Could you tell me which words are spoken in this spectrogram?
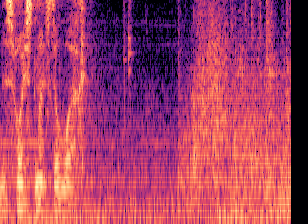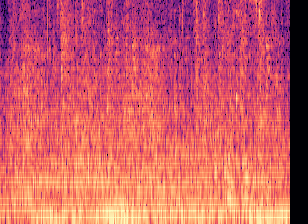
This hoist might still work. It's getting closer to the platform.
